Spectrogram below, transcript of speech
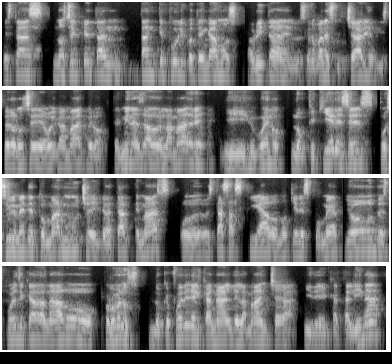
estás, no sé qué tan, tan qué público tengamos ahorita en los que nos van a escuchar y espero no se oiga mal, pero terminas dado en la madre y bueno, lo que quieres es posiblemente tomar mucho, hidratarte más o estás asqueado, no quieres comer. Yo después de cada nado, por lo menos lo que fue del canal de La Mancha y de Catalina,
